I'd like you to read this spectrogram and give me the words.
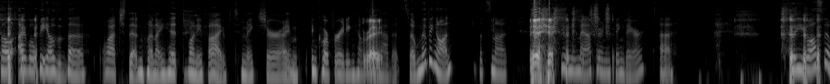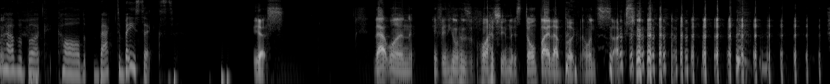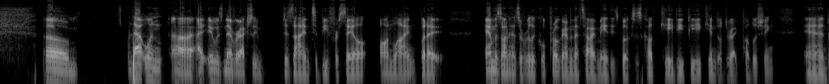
well, I will be on the watch then when I hit 25 to make sure I'm incorporating healthy Right. habits. So moving on, let's not do any math or anything there. Uh, so you also have a book called Back to Basics. yes. That one, if anyone's watching this, don't buy that book. That one sucks. um, that one, uh, I, it was never actually designed to be for sale online, but I Amazon has a really cool program, and that's how I made these books. It's called KDP, Kindle Direct Publishing, and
